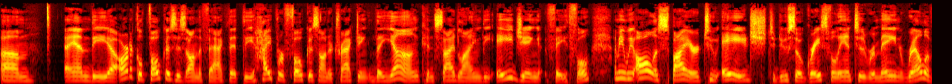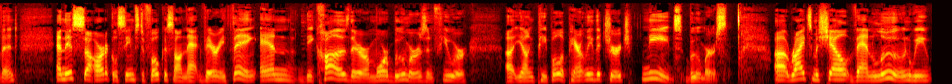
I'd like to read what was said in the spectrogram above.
Um, and the uh, article focuses on the fact that the hyper focus on attracting the young can sideline the aging faithful. I mean, we all aspire to age, to do so gracefully, and to remain relevant. And this uh, article seems to focus on that very thing. And because there are more boomers and fewer uh, young people, apparently the church needs boomers. Uh, writes Michelle Van Loon, we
